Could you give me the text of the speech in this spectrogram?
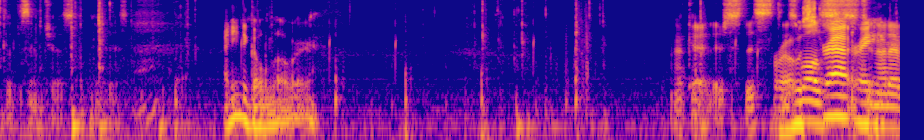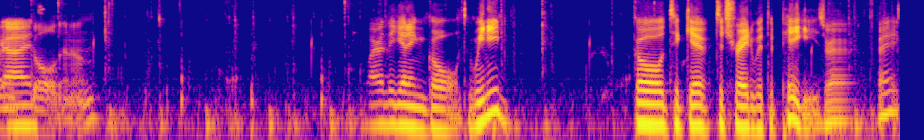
Is that the same chest? It is. I need to go lower. Okay, there's this. Pro these walls strat do not have guys. any gold in them. Why are they getting gold? We need gold to give to trade with the piggies, right? Right?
